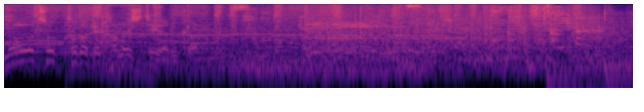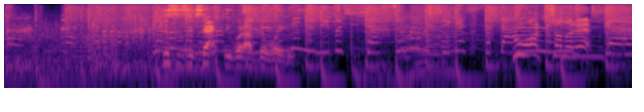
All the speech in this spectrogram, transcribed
もうちょっとだけ試してやるか。This is exactly what I've been waiting for. Who wants some of this?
